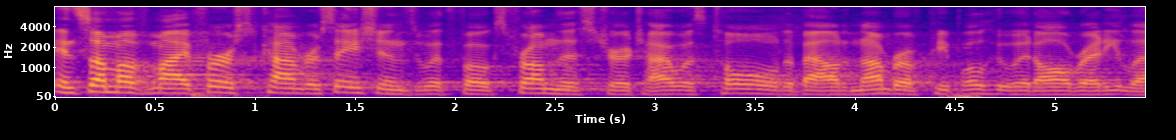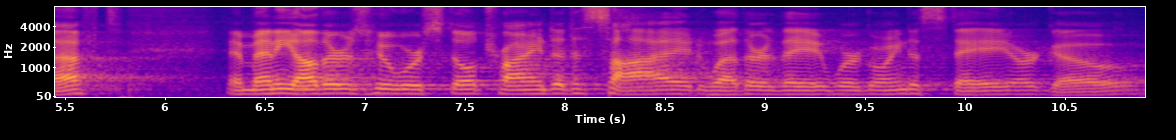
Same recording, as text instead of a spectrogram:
In some of my first conversations with folks from this church, I was told about a number of people who had already left and many others who were still trying to decide whether they were going to stay or go.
